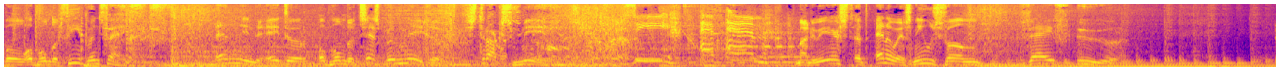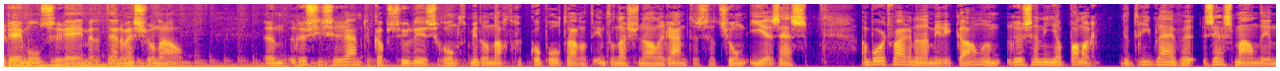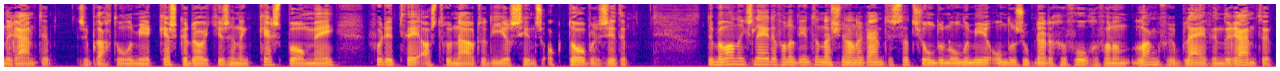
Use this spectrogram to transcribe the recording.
kabel op 104.5. En in de ether op 106.9. Straks meer. ZFM. Maar nu eerst het NOS nieuws van 5 uur. Raymond Seré met het NOS-journaal. Een Russische ruimtecapsule is rond middernacht gekoppeld aan het internationale ruimtestation ISS. Aan boord waren een Amerikaan, een Rus en een Japanner. De drie blijven zes maanden in de ruimte. Ze brachten onder meer kerstcadeautjes en een kerstboom mee voor de twee astronauten die er sinds oktober zitten. De bemanningsleden van het internationale ruimtestation doen onder meer onderzoek naar de gevolgen van een lang verblijf in de ruimte.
